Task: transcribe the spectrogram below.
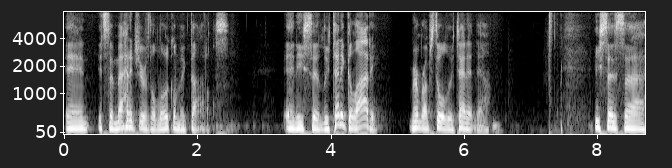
and it's the manager of the local McDonald's. And he said, Lieutenant Galati, remember I'm still a lieutenant now. He says, uh,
